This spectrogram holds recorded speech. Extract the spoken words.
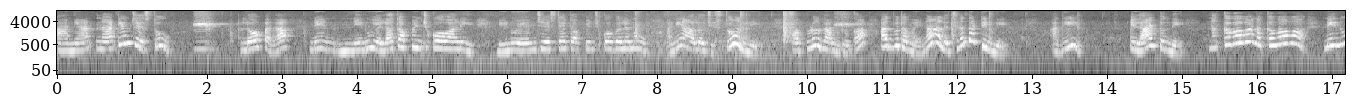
ఆ నాట్యం చేస్తూ లోపల నేను నేను ఎలా తప్పించుకోవాలి? నేను ఏం చేస్తే తప్పించుకోగలను? అని ఆలోచిస్తూ ఉంది. అప్పుడు దానికి ఒక అద్భుతమైన ఆలోచన తట్టింది. అది ఇలా అంటుంది. నక్కవావా నక్కవావా నేను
